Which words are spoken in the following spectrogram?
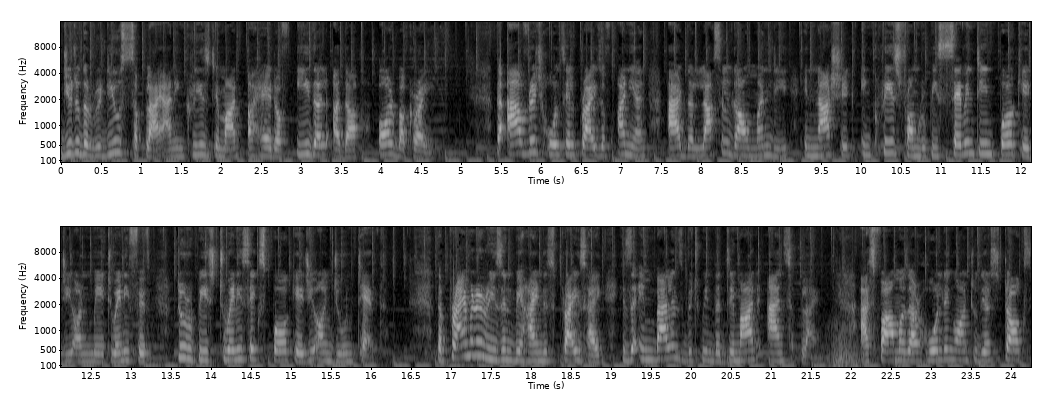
due to the reduced supply and increased demand ahead of Eid al-Adha or Bakra. The average wholesale price of onion at the Lasalgaon Mandi in Nashik increased from rupees 17 per kg on May 25th to rupees 26 per kg on June 10th. The primary reason behind this price hike is the imbalance between the demand and supply, as farmers are holding on to their stocks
